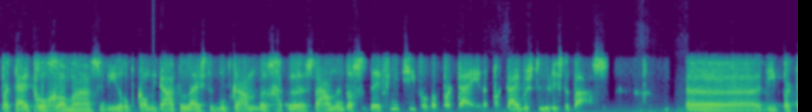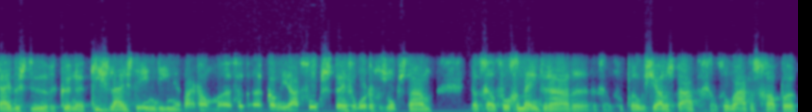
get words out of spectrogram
partijprogramma's. En wie er op kandidatenlijsten moet staan. En dat is de definitie van een partij. En een partijbestuur is de baas. die partijbesturen kunnen kieslijsten indienen, waar dan kandidaat volksvertegenwoordigers op staan. Dat geldt voor gemeenteraden, dat geldt voor provinciale staten, dat geldt voor waterschappen.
